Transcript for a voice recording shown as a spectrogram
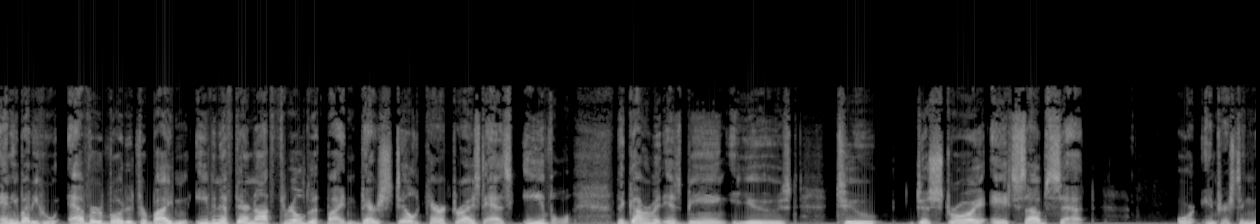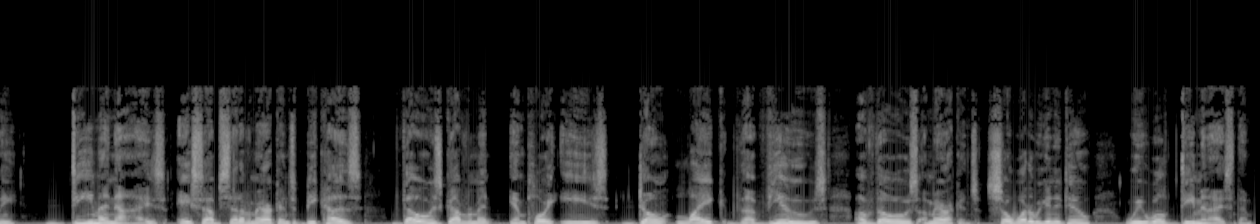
anybody who ever voted for Biden, even if they're not thrilled with Biden. They're still characterized as evil. The government is being used to destroy a subset, or interestingly, demonize a subset of Americans because those government employees don't like the views of those Americans. So, what are we going to do? We will demonize them.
